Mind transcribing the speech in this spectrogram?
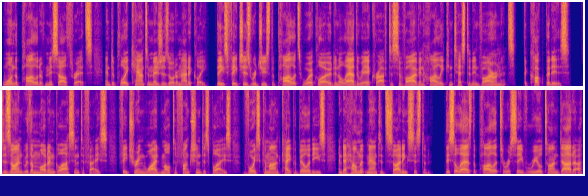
warn the pilot of missile threats, and deploy countermeasures automatically. These features reduce the pilot's workload and allow the aircraft to survive in highly contested environments. The cockpit is Designed with a modern glass interface, featuring wide multifunction displays, voice command capabilities, and a helmet-mounted sighting system, this allows the pilot to receive real-time data,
